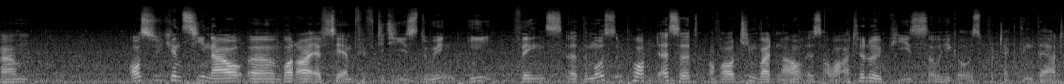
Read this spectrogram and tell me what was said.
Um, also, you can see now uh, what our FCM50T is doing. He thinks uh, the most important asset of our team right now is our artillery piece, so he goes protecting that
